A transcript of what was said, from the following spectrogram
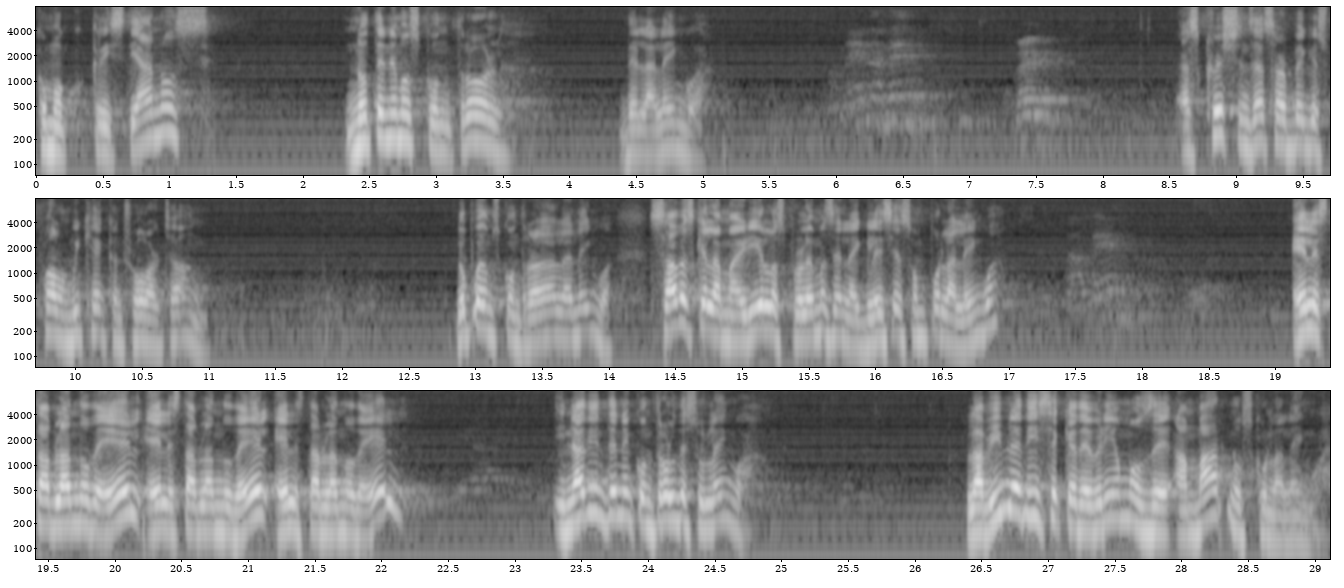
Como cristianos, no tenemos control de la lengua. As Christians, that's our biggest problem. We can't control our tongue. No podemos controlar la lengua. ¿Sabes que la mayoría de los problemas en la iglesia son por la lengua? Él está hablando de él, él está hablando de él, él está hablando de él. Y nadie tiene control de su lengua. La Biblia dice que deberíamos de amarnos con la lengua.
